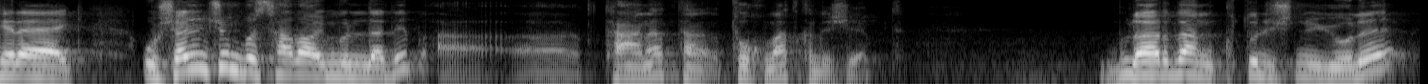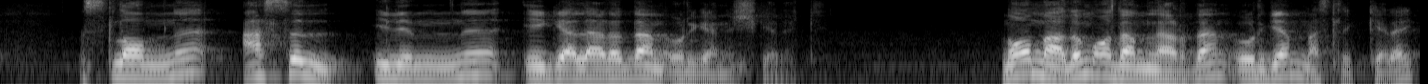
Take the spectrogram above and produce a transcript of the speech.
kerak. O'shaning uchun bu saroy mulla deb ta'na tuhmat qilishyapti. Bulardan qutulishni yo'li islomni asl ilmni egalaridan o'rganish kerak. Noma'lum odamlardan o'rganmaslik kerak.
